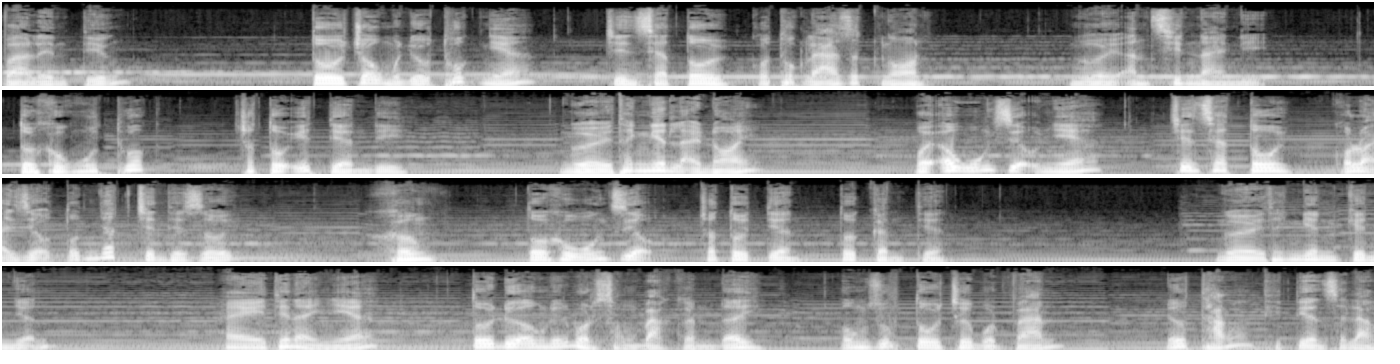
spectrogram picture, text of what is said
và lên tiếng. Tôi cho ông một điếu thuốc nhé, trên xe tôi có thuốc lá rất ngon. Người ăn xin nài nị. Tôi không hút thuốc, cho tôi ít tiền đi. Người thanh niên lại nói. Vậy ông uống rượu nhé, trên xe tôi có loại rượu tốt nhất trên thế giới. Không, tôi không uống rượu, cho tôi tiền, tôi cần tiền. Người thanh niên kiên nhẫn. Hay thế này nhé, tôi đưa ông đến một sòng bạc gần đây, ông giúp tôi chơi một ván. Nếu thắng thì tiền sẽ là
